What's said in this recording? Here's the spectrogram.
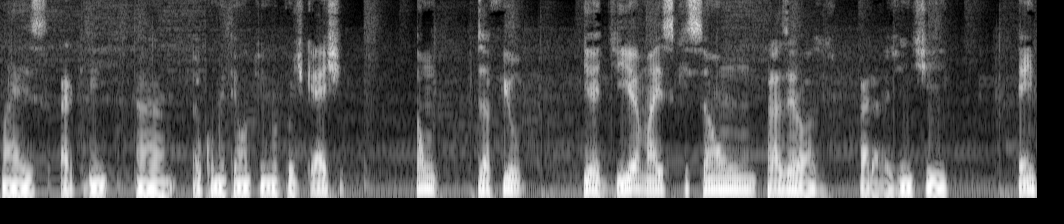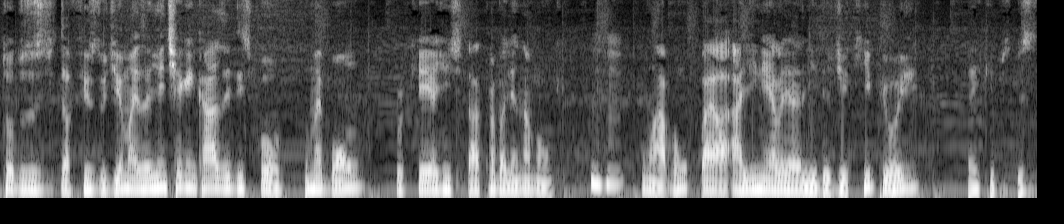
mas, cara, que nem ah, eu comentei ontem no podcast, são desafios dia a dia, mas que são prazerosos. Cara, a gente tem todos os desafios do dia, mas a gente chega em casa e diz, pô, como é bom porque a gente tá trabalhando na mão. Uhum. Vamos lá, vamos, a Aline ela é a líder de equipe hoje, da equipe dos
